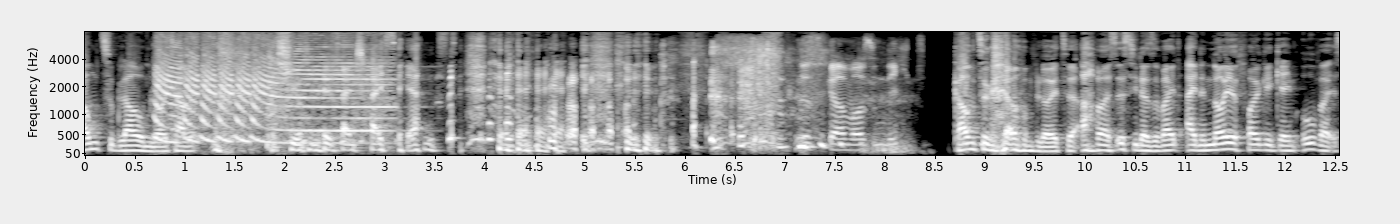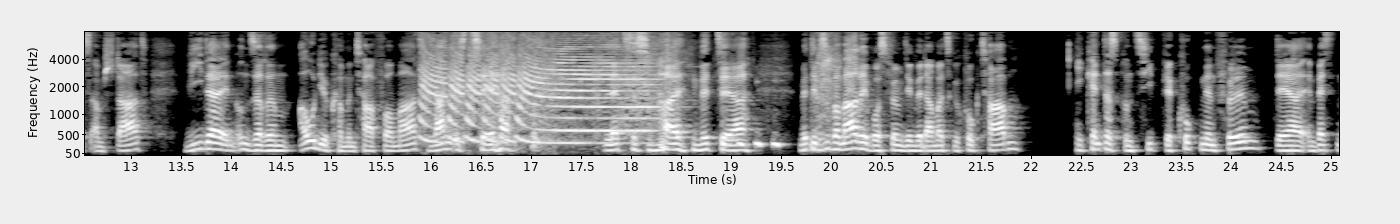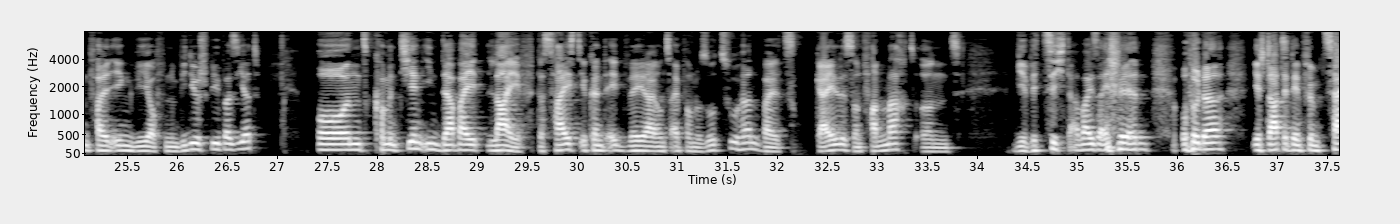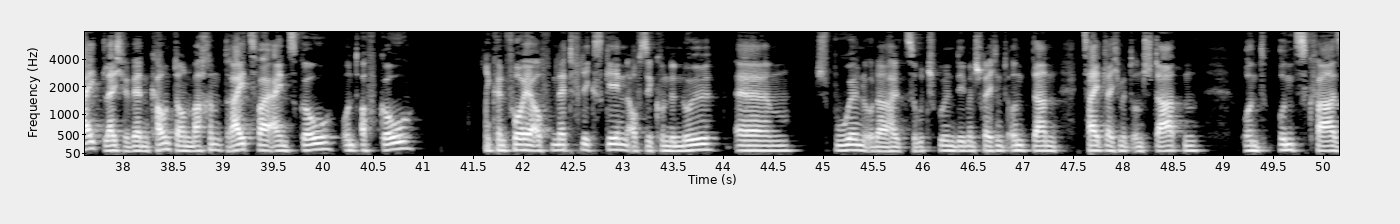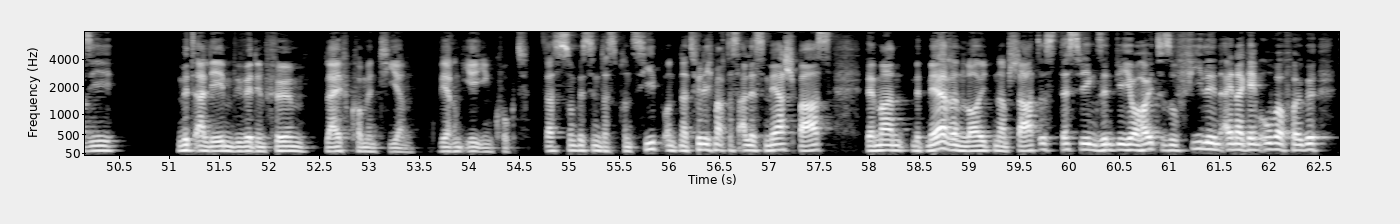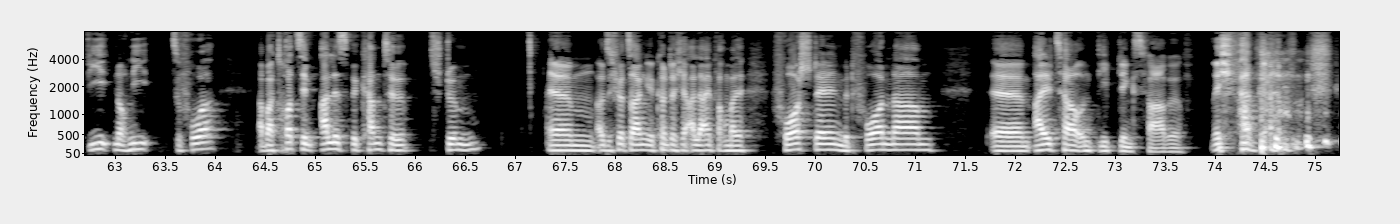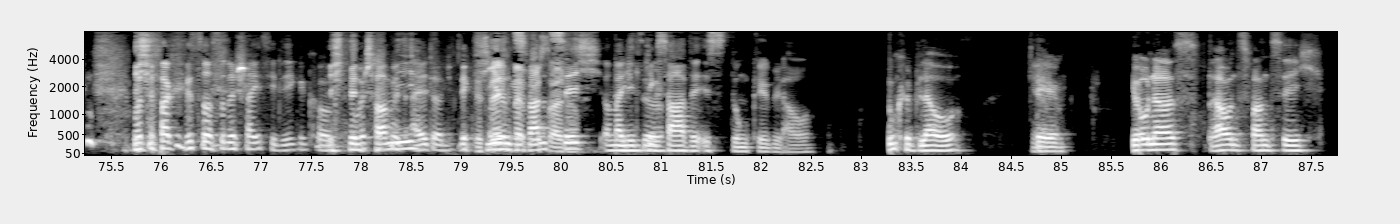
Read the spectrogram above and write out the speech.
Kaum zu glauben, Leute. Aber Junge, dein Scheiß Ernst. das kam aus dem Nichts. Kaum zu glauben, Leute. Aber es ist wieder soweit. Eine neue Folge Game Over ist am Start. Wieder in unserem Audiokommentarformat. Lang ist's her. Letztes Mal mit der, mit dem Super Mario Bros. Film, den wir damals geguckt haben. Ihr kennt das Prinzip. Wir gucken einen Film, der im besten Fall irgendwie auf einem Videospiel basiert und kommentieren ihn dabei live. Das heißt, ihr könnt entweder uns einfach nur so zuhören, weil es geil ist und Fun macht und wir witzig dabei sein werden. Oder ihr startet den Film zeitgleich. Wir werden Countdown machen. 3, 2, 1, Go. Und auf Go, ihr könnt vorher auf Netflix gehen, auf Sekunde Null ähm, spulen oder halt zurückspulen dementsprechend und dann zeitgleich mit uns starten und uns quasi miterleben, wie wir den Film live kommentieren während ihr ihn guckt. Das ist so ein bisschen das Prinzip. Und natürlich macht das alles mehr Spaß, wenn man mit mehreren Leuten am Start ist. Deswegen sind wir hier heute so viele in einer Game Over Folge wie noch nie zuvor. Aber trotzdem alles bekannte Stimmen. Ähm, also ich würde sagen, ihr könnt euch ja alle einfach mal vorstellen mit Vornamen, ähm, Alter und Lieblingsfarbe. Ich fange an. What the fuck, bist du auf so eine scheiß Idee gekommen? Ich bin Tommy, 24 und meine Lieblingsfarbe ist dunkelblau. Dunkelblau. Okay. Ja. Jonas, 23,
